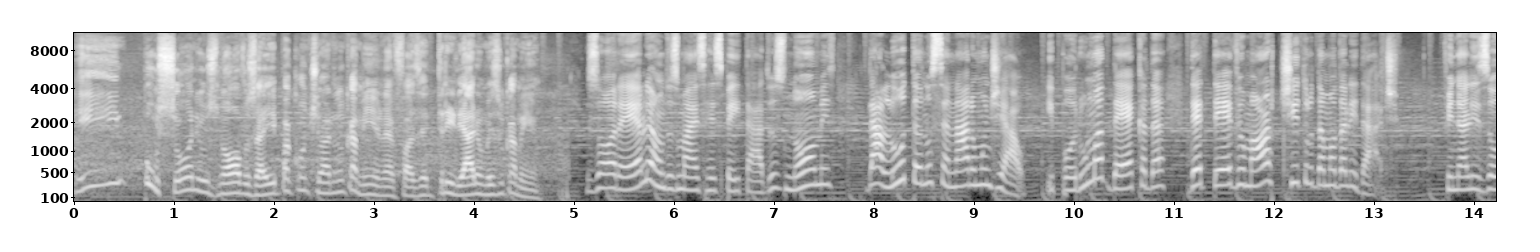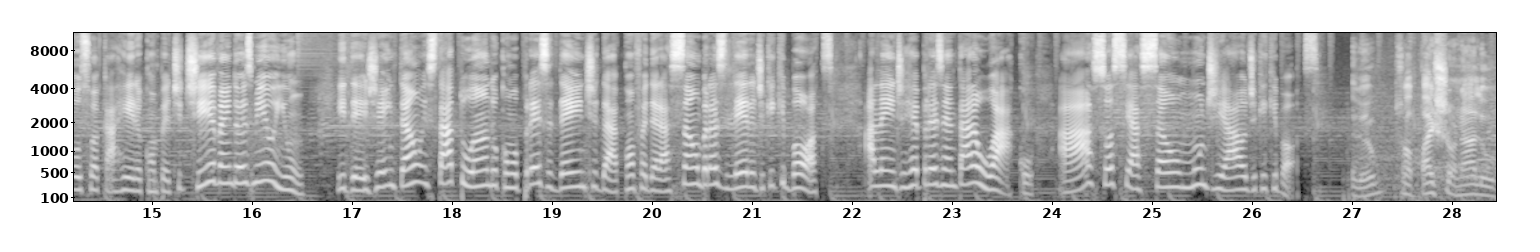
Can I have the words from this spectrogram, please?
e impulsione os novos aí para continuarem no caminho, né? Fazer trilharem o mesmo caminho. Zorello é um dos mais respeitados nomes da luta no cenário mundial e por uma década deteve o maior título da modalidade. Finalizou sua carreira competitiva em 2001 e desde então está atuando como presidente da Confederação Brasileira de Kickbox, além de representar a UACO, a Associação Mundial de Kickbox. Eu sou apaixonado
